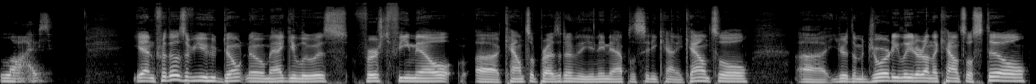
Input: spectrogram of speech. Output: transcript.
lives. Yeah, and for those of you who don't know, Maggie Lewis, first female uh, council president of the Indianapolis City County Council. Uh, you're the majority leader on the council still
